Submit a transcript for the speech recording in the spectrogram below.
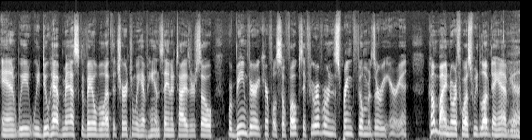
and we we do have masks available at the church, and we have hand sanitizer, so we're being very careful. So, folks, if you're ever in the Springfield, Missouri area, come by Northwest. We'd love to have you. yeah.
